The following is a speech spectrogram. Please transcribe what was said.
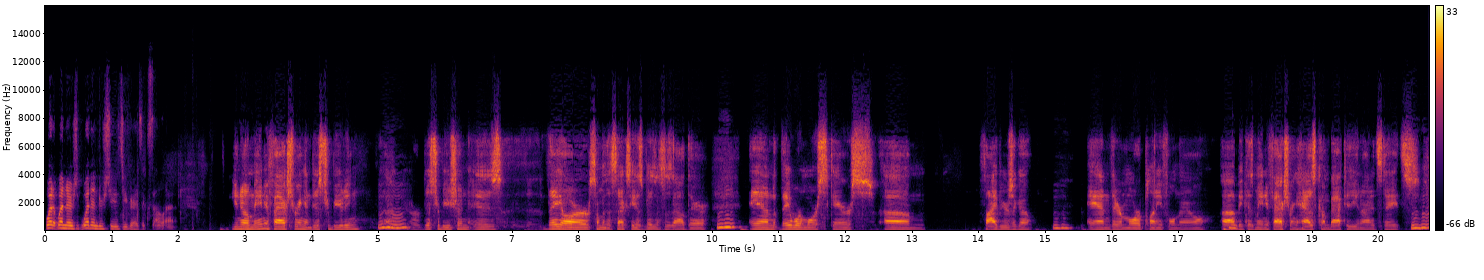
what what, what industries do you guys excel at? You know, manufacturing and distributing mm-hmm. uh, or distribution is they are some of the sexiest businesses out there, mm-hmm. and they were more scarce um, five years ago, mm-hmm. And they're more plentiful now uh, mm-hmm. because manufacturing has come back to the United States. Mm-hmm.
